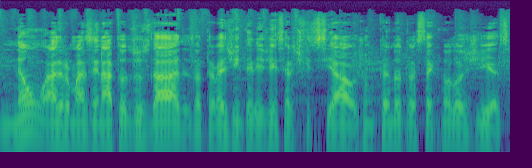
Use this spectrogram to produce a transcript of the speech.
não armazenar todos os dados através de inteligência artificial, juntando outras tecnologias,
